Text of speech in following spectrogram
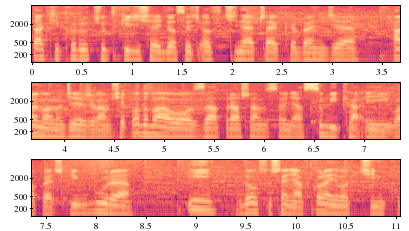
taki króciutki dzisiaj dosyć odcineczek będzie, ale mam nadzieję, że Wam się podobało. Zapraszam do zostawienia subika i łapeczki w górę i do usłyszenia w kolejnym odcinku.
